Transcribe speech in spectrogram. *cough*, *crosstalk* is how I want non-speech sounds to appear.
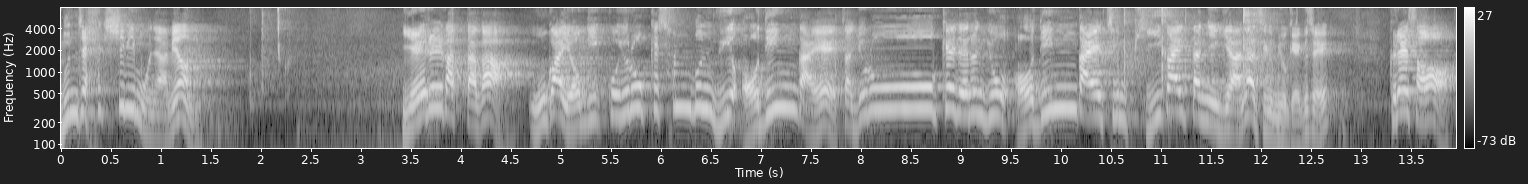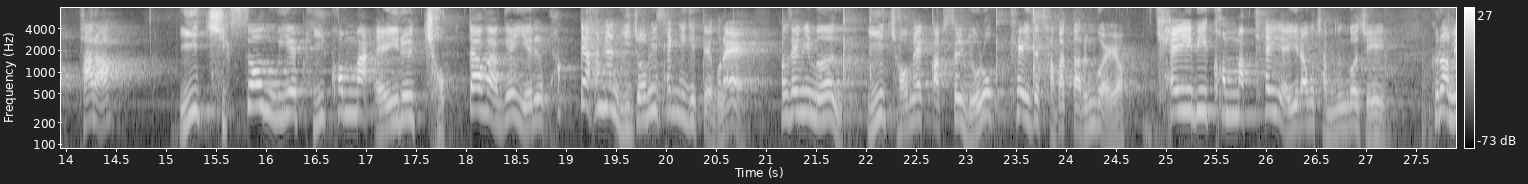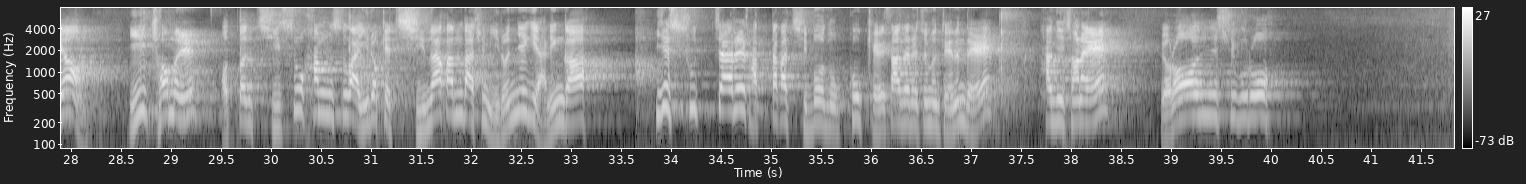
문제 핵심이 뭐냐면 얘를 갖다가 5가 여기 있고 이렇게 선분 위 어딘가에 자 요렇게 되는 요 어딘가에 지금 B가 있다는 얘기 아니야 지금 요게 그지? 그래서 봐라. 이 직선 위에 B, A를 적당하게 얘를 확대하면 이 점이 생기기 때문에 선생님은 이 점의 값을 요렇게 이제 잡았다는 거예요. KB, KA라고 잡는 거지. 그러면 이 점을 어떤 지수 함수가 이렇게 지나간다 지금 이런 얘기 아닌가? 이제 숫자를 갖다가 집어넣고 계산을 해주면 되는데 하기 전에 이런 식으로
